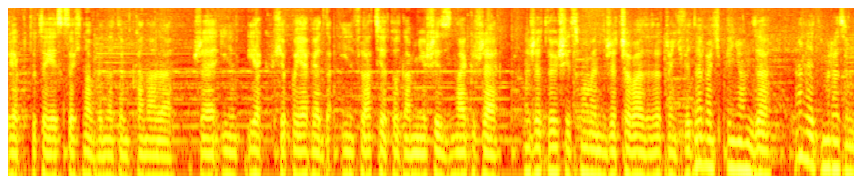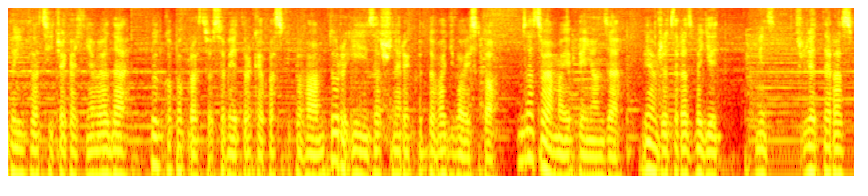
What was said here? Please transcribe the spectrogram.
jak tutaj jest coś nowe na tym kanale, że jak się pojawia inflacja, to dla mnie już jest znak, że, że to już jest moment, że trzeba zacząć wydawać pieniądze, ale tym razem do inflacji czekać nie będę, tylko po prostu sobie trochę poskipowałem tur i zacznę rekrutować wojsko. Za całe moje pieniądze. Wiem, że teraz będzie, więc, że teraz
